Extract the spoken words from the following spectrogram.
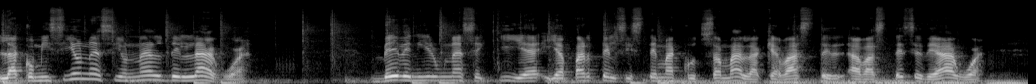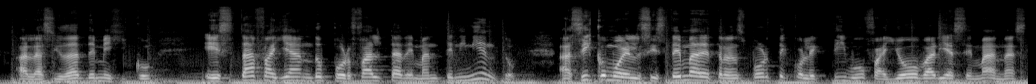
la Comisión Nacional del Agua ve venir una sequía y aparte el sistema Cutzamala que abastece de agua a la Ciudad de México está fallando por falta de mantenimiento, así como el sistema de transporte colectivo falló varias semanas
